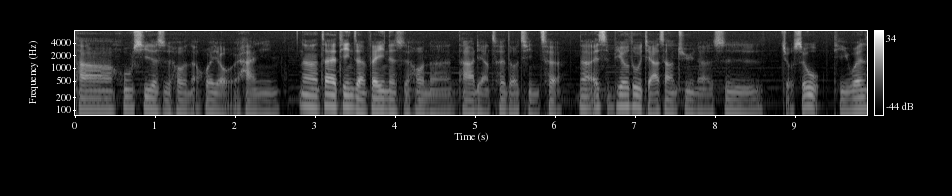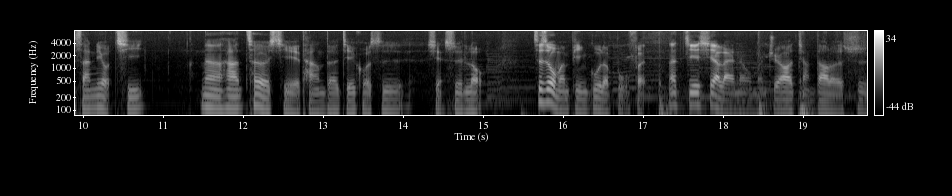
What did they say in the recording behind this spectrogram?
他呼吸的时候呢会有含音。那在听诊肺音的时候呢，他两侧都清澈。那 SpO2 加上去呢是九十五，体温三六七。那他测血糖的结果是显示 low，这是我们评估的部分。那接下来呢，我们就要讲到的是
